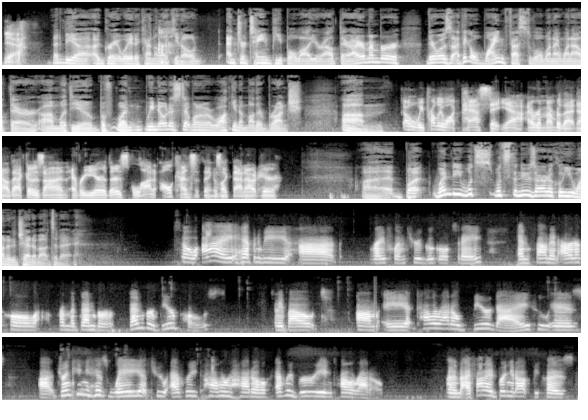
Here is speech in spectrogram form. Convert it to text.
Yeah. That'd be a, a great way to kind of like, you know, entertain people while you're out there. I remember there was, I think, a wine festival when I went out there um, with you. When we noticed it when we were walking to Mother Brunch. Um, Oh, we probably walked past it. Yeah, I remember that now. That goes on every year. There's a lot, all kinds of things like that out here. Uh, but Wendy, what's what's the news article you wanted to chat about today? So I happen to be uh, rifling through Google today and found an article from the Denver Denver Beer Post about um, a Colorado beer guy who is uh, drinking his way through every Colorado, every brewery in Colorado. And I thought I'd bring it up because,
